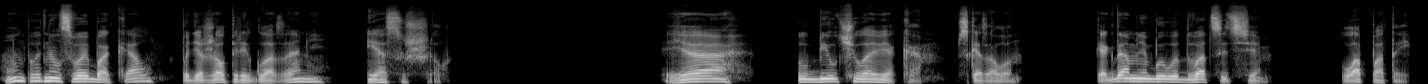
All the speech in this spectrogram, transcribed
Он поднял свой бокал, подержал перед глазами и осушил. «Я убил человека», — сказал он. «Когда мне было двадцать семь. Лопатой.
